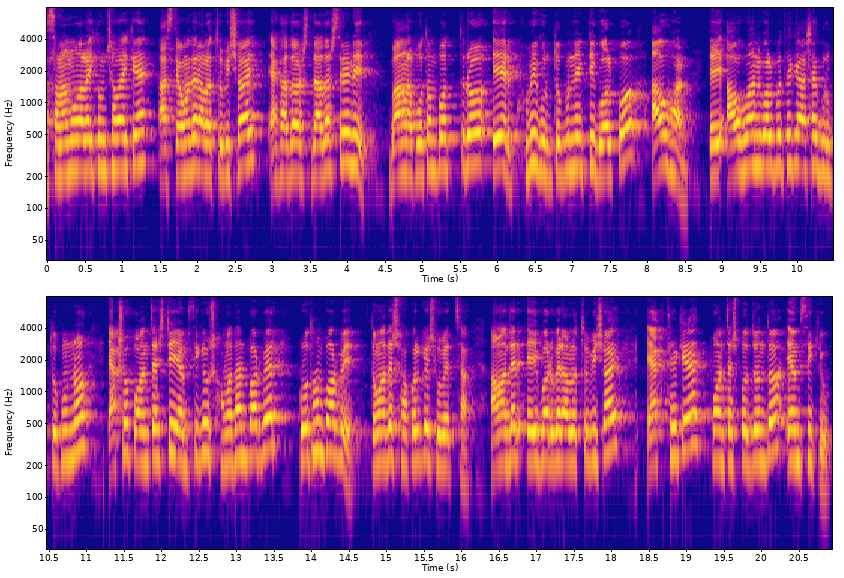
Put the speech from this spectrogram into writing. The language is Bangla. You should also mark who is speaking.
Speaker 1: আসসালামু আলাইকুম সবাইকে। আজকে আমাদের আলোচ্য বিষয় একাদশ দ্বাদশ শ্রেণির বাংলা প্রথম পত্র এর খুবই গুরুত্বপূর্ণ একটি গল্প, আহ্বান। এই আহ্বান গল্প থেকে আসা গুরুত্বপূর্ণ একশো পঞ্চাশটি এমসিকিউ সমাধান পর্বের প্রথম পর্বে তোমাদের সকলকে শুভেচ্ছা। আমাদের এই পর্বের আলোচ্য বিষয় এক থেকে পঞ্চাশ পর্যন্ত এমসিকিউ,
